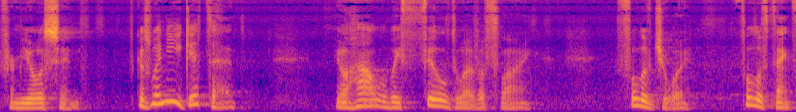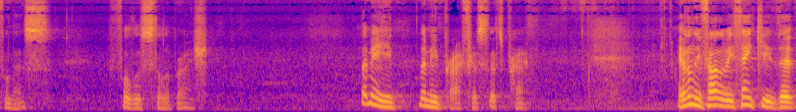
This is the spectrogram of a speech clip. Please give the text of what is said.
from your sin. Because when you get that, your heart will be filled to overflowing, full of joy, full of thankfulness, full of celebration. Let me, let me pray us. Let's pray. Heavenly Father, we thank you that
